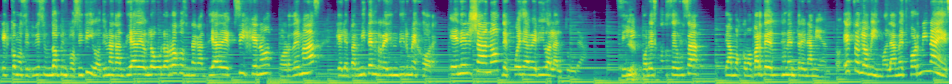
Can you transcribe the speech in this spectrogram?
es como si tuviese un doping positivo, tiene una cantidad de glóbulos rojos, una cantidad de oxígeno por demás, que le permiten rendir mejor en el llano después de haber ido a la altura. ¿Sí? Por eso se usa, digamos, como parte de un entrenamiento. Esto es lo mismo, la metformina es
